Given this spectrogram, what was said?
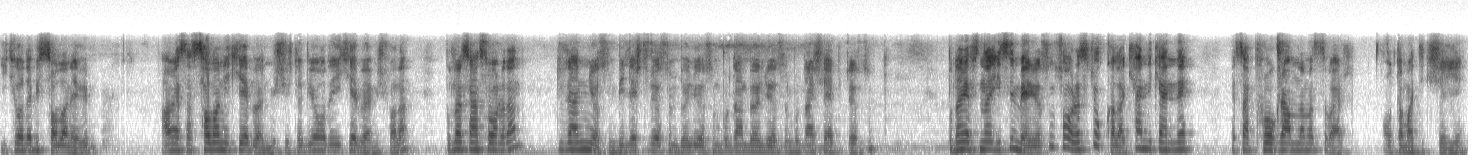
iki oda bir salon evim. Ama mesela salon ikiye bölmüş. işte bir oda ikiye bölmüş falan. Bunları sen sonradan düzenliyorsun. Birleştiriyorsun, bölüyorsun. Buradan bölüyorsun. Buradan şey yapıyorsun. Bunların hepsine isim veriyorsun. Sonrası çok kolay. Kendi kendine mesela programlaması var. Otomatik şeyi.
